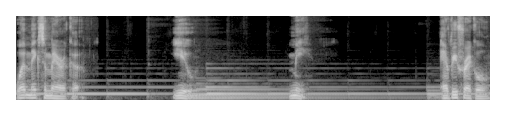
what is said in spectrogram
What makes America? You. Me. Every freckle,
